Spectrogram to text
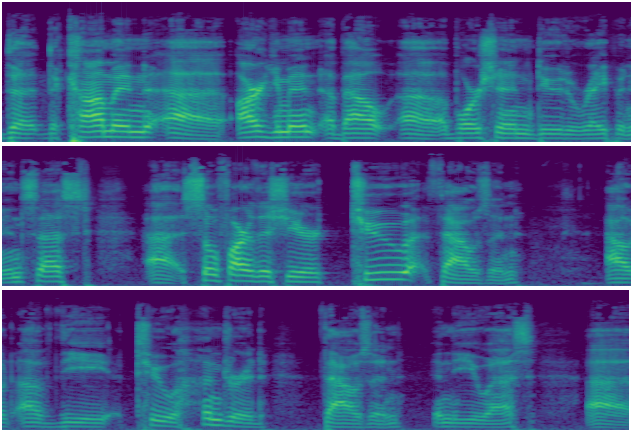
the the common uh, argument about uh, abortion due to rape and incest. Uh, so far this year, 2,000 out of the 200,000 in the U.S., uh,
